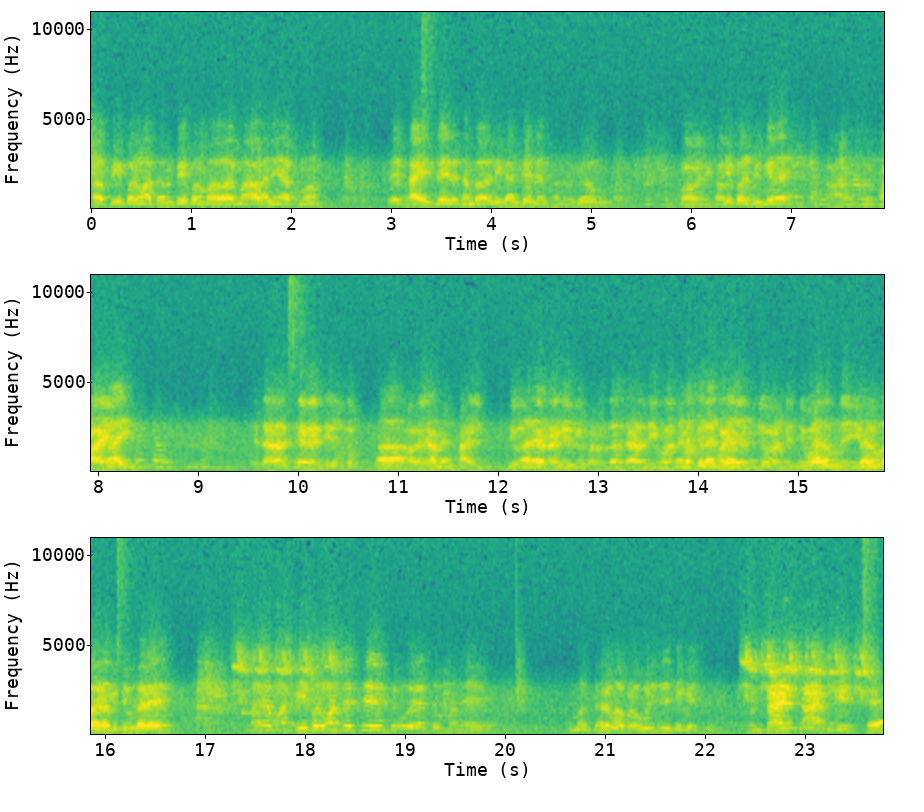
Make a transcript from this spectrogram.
હવે પેપર વાંચો ને પેપરમાં હવામાં આવે ને હાથમાં તો એ ફાઇલ છે સંભાવ નિકાલ કે ને સંભાવ કેવું? પેપર શું કહેવાય? ફાઇલ. પેપર વાંચે છે તું એ તો મને એમાં ધર્મ આપડે ઉડી જશે કે છે. વંચાય જ ના એમ કે. હે?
